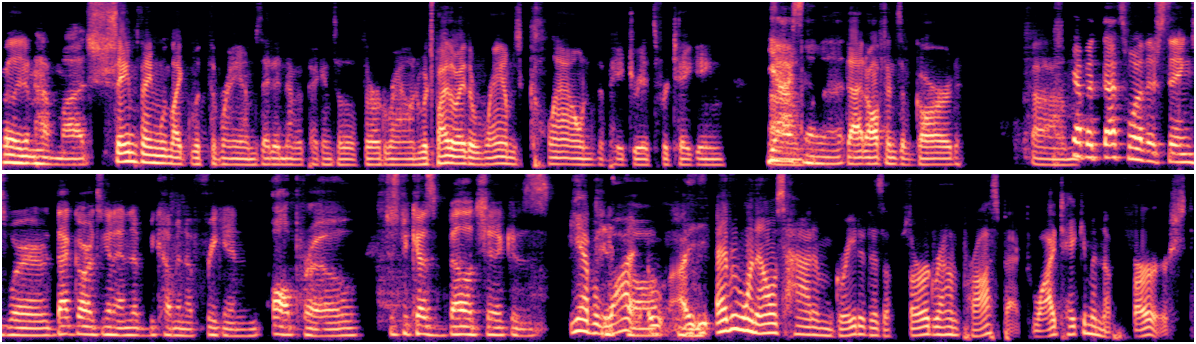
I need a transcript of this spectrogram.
Really didn't have much. Same thing with like with the Rams. They didn't have a pick until the third round, which by the way, the Rams clowned the Patriots for taking Yeah, I um, saw that. that offensive guard. Um, Yeah, but that's one of those things where that guard's going to end up becoming a freaking all pro just because Belichick is. yeah, but why? I, everyone else had him graded as a third round prospect. Why take him in the first?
